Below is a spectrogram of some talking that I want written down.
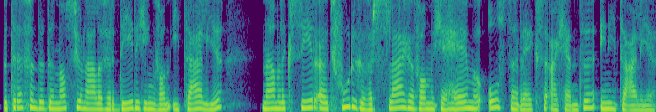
betreffende de nationale verdediging van Italië, namelijk zeer uitvoerige verslagen van geheime Oostenrijkse agenten in Italië.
